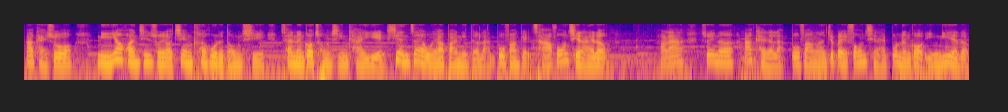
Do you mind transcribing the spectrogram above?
阿凯说，你要还清所有欠客户的东西，才能够重新开业。现在我要把你的染布坊给查封起来了。”好啦，所以呢，阿凯的染布坊呢就被封起来，不能够营业了。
